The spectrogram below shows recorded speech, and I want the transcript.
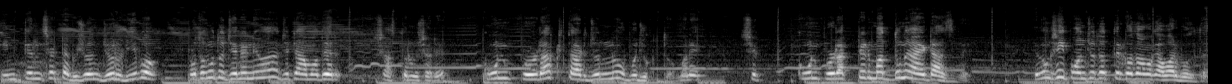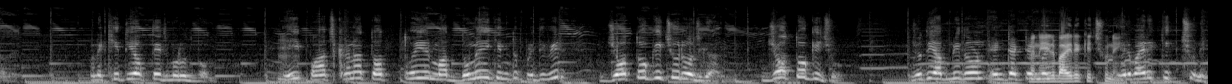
ইন্টেনশনটা ভীষণ জরুরি এবং প্রথমত জেনে নেওয়া যেটা আমাদের স্বাস্থ্য অনুসারে, কোন প্রোডাক্ট তার জন্য উপযুক্ত? মানে সে কোন প্রোডাক্টের মাধ্যমে আয়টা আসবে? এবং সেই পঞ্চতত্ত্বের কথা আমাকে আবার বলতে হবে। মানে অব তেজ মরুদ্বম এই পাঁচখানা তত্ত্বের মাধ্যমেই কিন্তু পৃথিবীর যত কিছু রোজগার যত কিছু যদি আপনি ধরুন মানে এর বাইরে কিছু নেই। এর বাইরে কিচ্ছু নেই।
